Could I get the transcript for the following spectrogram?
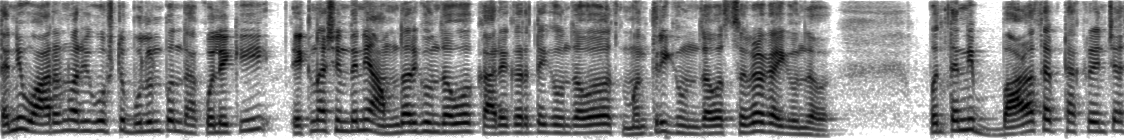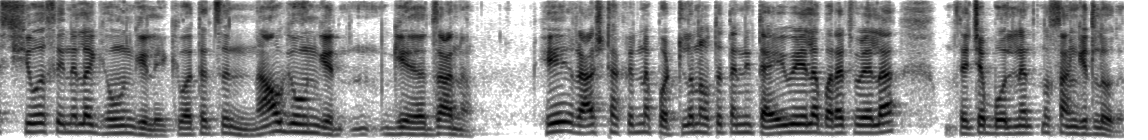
त्यांनी वारंवार ही गोष्ट बोलून पण दाखवले की एकनाथ शिंदेनी आमदार घेऊन जावं कार्यकर्ते घेऊन जावं मंत्री घेऊन जावं सगळं काही घेऊन जावं. पण त्यांनी बाळासाहेब ठाकरेंच्या शिवसेनेला घेऊन गेले किंवा त्यांचं नाव घेऊन गे गे जाणं. हे राज ठाकरेंना पटलं नव्हतं. त्यांनी त्याही वेळेला बऱ्याच वेळेला त्यांच्या बोलण्यातनं सांगितलं होतं.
